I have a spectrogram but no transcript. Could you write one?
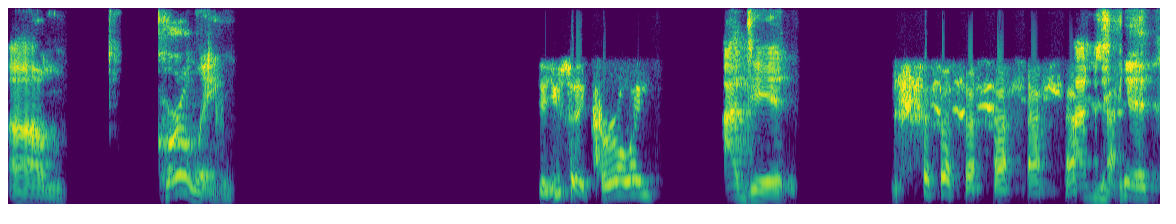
Um, curling. Did you say curling? I did. I did.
